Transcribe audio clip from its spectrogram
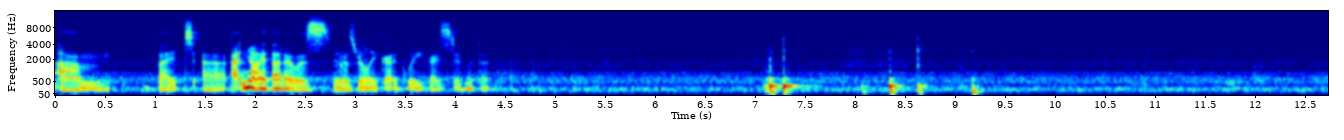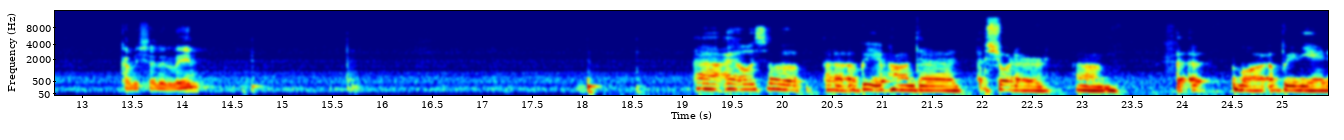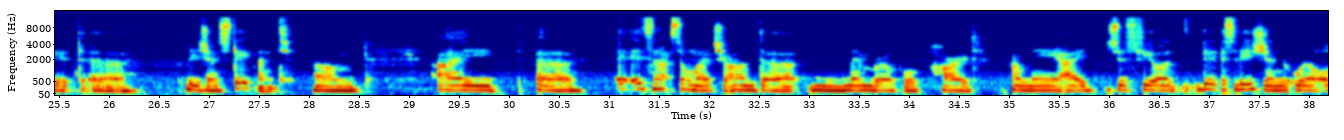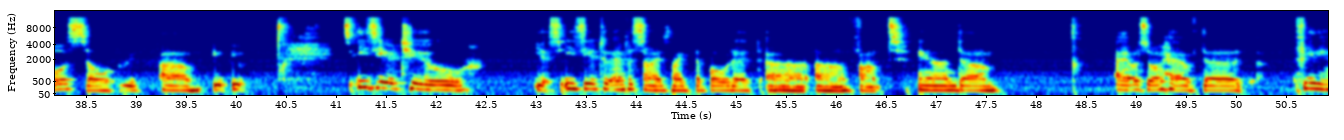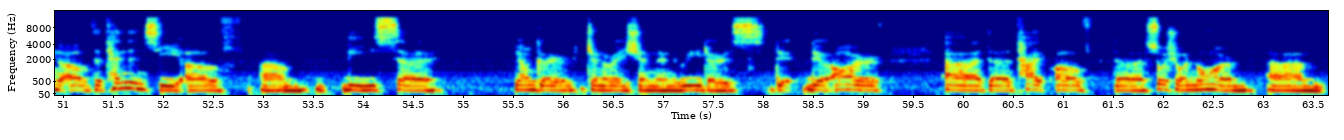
Um, But, uh, no, I thought it was, it was really good what you guys did with it. Commissioner Lin? Uh, I also uh, agree upon the shorter, um, uh, uh, more abbreviated uh, vision statement. Um, I uh, it's not so much on the memorable part for me. I just feel this vision will also uh, it- it- it's easier to yes easier to emphasize like the bolded uh, uh, font and. Um, I also have the feeling of the tendency of um, these uh, younger generation and readers. There, there are uh, the type of the social norm. Um,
